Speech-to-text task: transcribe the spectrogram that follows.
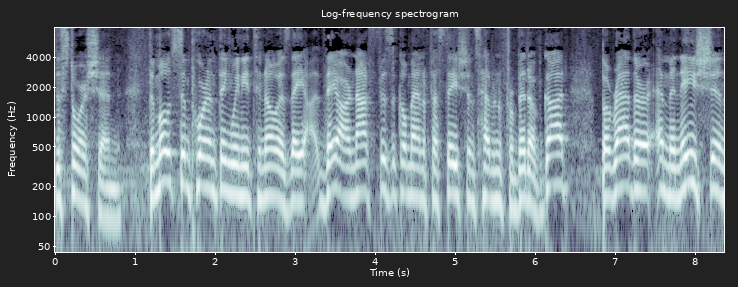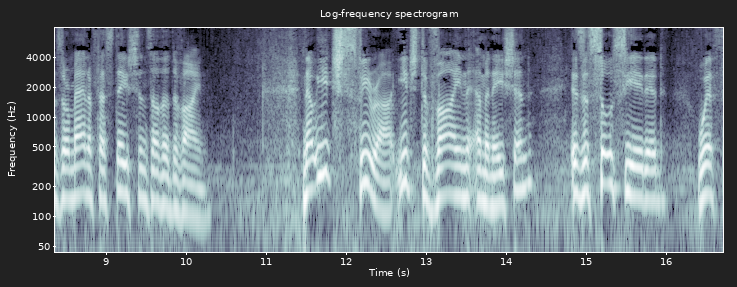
distortion. The most important thing we need to know is they, they are not physical manifestations, heaven forbid, of God, but rather emanations or manifestations of the divine. Now, each sphera, each divine emanation, is associated with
